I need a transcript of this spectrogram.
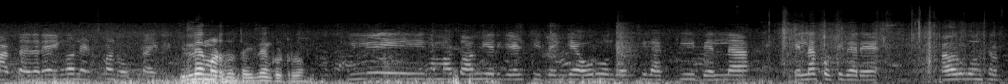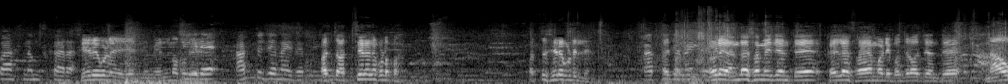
ಮಾಡ್ತಾ ಇದ್ದಾರೆ. ಹೆಂಗೋ ನಡ್ಸ್ಕೊಂಡು ಹೋಗ್ತಾ ಇದ್ದೀವಿ. ಇಲ್ಲೇನು ಮಾಡಿದ್ರು ಇಲ್ಲೇನು ಕೊಟ್ಟರು ಇಲ್ಲಿ ನಮ್ಮ ಸ್ವಾಮಿಯರಿಗೆ ಹೇಳ್ತಿದ್ದಂಗೆ ಅವರು ಒಂದು ಚೀಲ ಅಕ್ಕಿ ಬೆಲ್ಲ ಎಲ್ಲ ಕೊಟ್ಟಿದ್ದಾರೆ. ಅವ್ರಿಗೂ ಒಂದು ಸ್ವಲ್ಪ ನಮಸ್ಕಾರ. ಸೀರೆಗಳು ನಿಮ್ಮ ಹೆಣ್ಮಕ್ಳು ಸೀರೆ ಹತ್ತು ಜನ ಇದ್ದಾರೆ. ಹತ್ತು ಹತ್ತು ಸೀರೆನ ಕೊಡಪ್ಪ. ಹತ್ತು ಸೀರೆ ಕೊಡಿಲ್ಲ ಹತ್ತು ಜನ ಇದ್ದಾರೆ. ನೋಡಿ ಅಂದ ಸಮಿತಿ ಅಂತೆ ಕೈಲಾಸ ಸಹಾಯ ಮಾಡಿ ಭದ್ರಾವತಿ ಅಂತೆ. ನಾವು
